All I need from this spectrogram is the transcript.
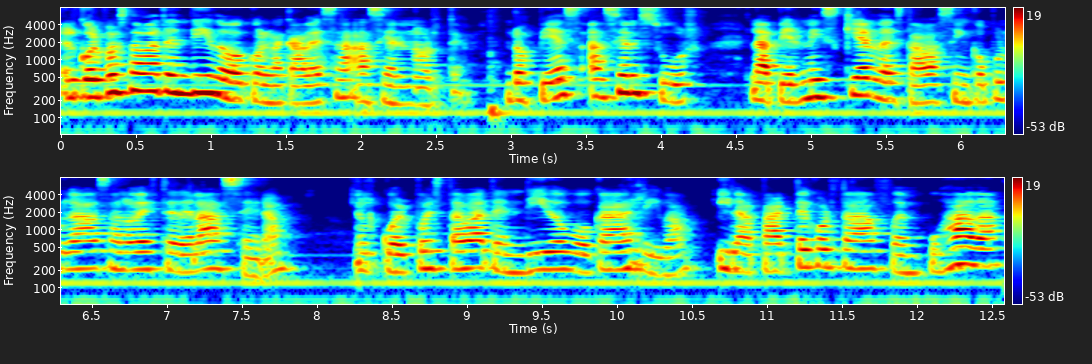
El cuerpo estaba tendido con la cabeza hacia el norte, los pies hacia el sur, la pierna izquierda estaba 5 pulgadas al oeste de la acera, el cuerpo estaba tendido boca arriba y la parte cortada fue empujada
